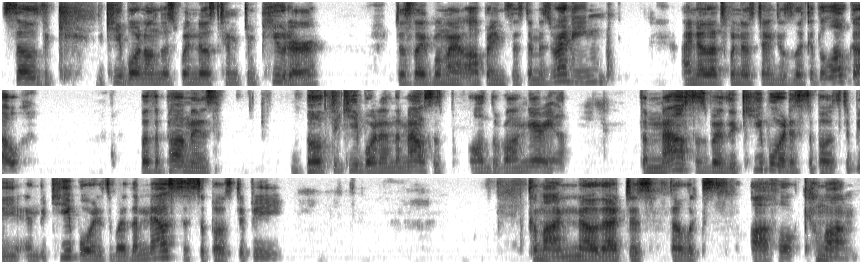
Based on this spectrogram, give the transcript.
So the, the keyboard on this Windows 10 computer, just like when my operating system is running, I know that's Windows 10 because look at the logo. But the problem is, both the keyboard and the mouse is on the wrong area. The mouse is where the keyboard is supposed to be, and the keyboard is where the mouse is supposed to be. Come on, no, that just, that looks awful. Come on.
